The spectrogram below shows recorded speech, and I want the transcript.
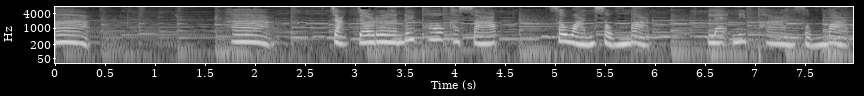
มาก จักเจริญด้วยพ่อคทรัพย์ สวรรค์สมบัติ และนิพพานสมบัติ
